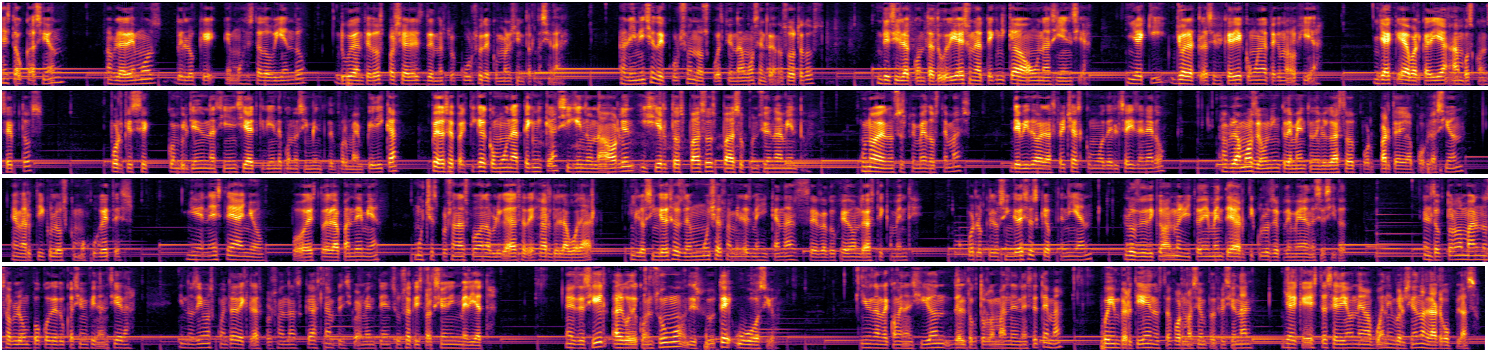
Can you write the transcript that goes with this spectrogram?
Esta ocasión hablaremos de lo que hemos estado viendo durante dos parciales de nuestro curso de comercio internacional. Al inicio del curso nos cuestionamos entre nosotros de si la contaduría es una técnica o una ciencia, y aquí yo la clasificaría como una tecnología, ya que abarcaría ambos conceptos, porque se convirtió en una ciencia adquiriendo conocimiento de forma empírica, pero se practica como una técnica siguiendo una orden y ciertos pasos para su funcionamiento. Uno de nuestros primeros temas, debido a las fechas como del 6 de enero, hablamos de un incremento en el gasto por parte de la población en artículos como juguetes. Y en este año, por esto de la pandemia, muchas personas fueron obligadas a dejar de laborar y los ingresos de muchas familias mexicanas se redujeron drásticamente, por lo que los ingresos que obtenían los dedicaban mayoritariamente a artículos de primera necesidad. El doctor Omar nos habló un poco de educación financiera y nos dimos cuenta de que las personas gastan principalmente en su satisfacción inmediata, es decir, algo de consumo, disfrute u ocio. Y una recomendación del doctor Román en este tema fue invertir en nuestra formación profesional, ya que esta sería una buena inversión a largo plazo.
